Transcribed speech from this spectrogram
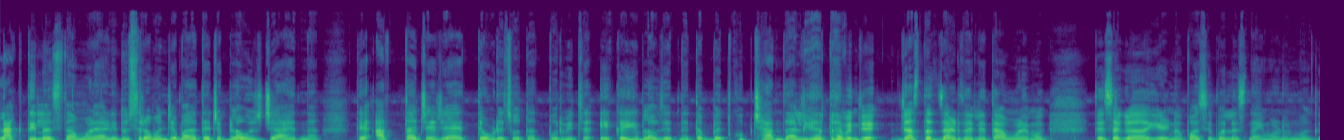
लागतीलच त्यामुळे आणि दुसरं म्हणजे मला त्याचे ब्लाऊज जे आहेत ना ते आत्ताचे जे आहेत तेवढेच होतात. पूर्वीचं एकही ब्लाऊज येत नाही. तब्येत खूप छान झाली आता म्हणजे जास्तच जाड झाली. आहे. त्यामुळे मग ते सगळं येणं पॉसिबलच नाही म्हणून मग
